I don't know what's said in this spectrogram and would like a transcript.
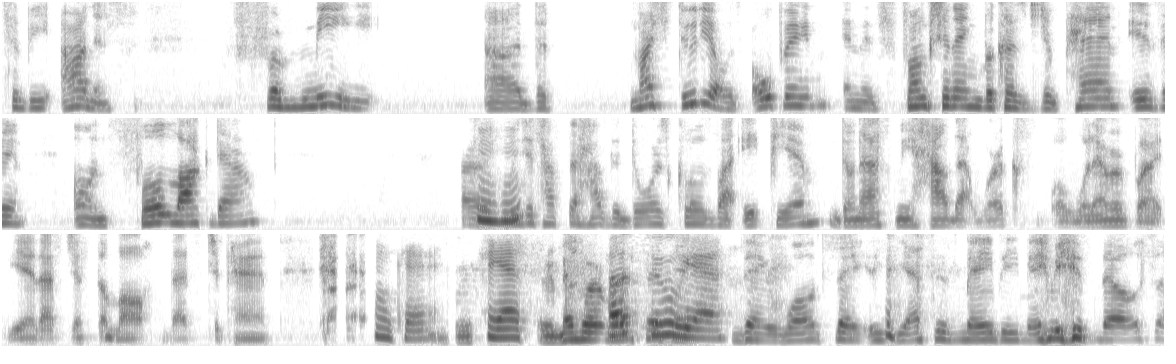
to be honest, for me, uh, the my studio is open and it's functioning because Japan isn't on full lockdown. Uh, mm-hmm. We just have to have the doors closed by 8 p.m. Don't ask me how that works or whatever, but yeah, that's just the law. That's Japan. Okay. Yes. Remember us too. They, yeah. They won't say yes is maybe, maybe is no. So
